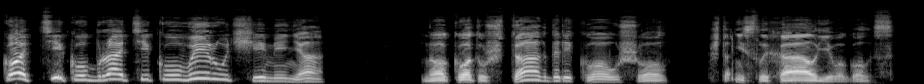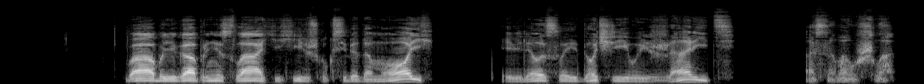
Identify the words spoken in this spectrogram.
«Котику, братику, выручи меня!» Но кот уж так далеко ушел, что не слыхал его голос. Баба-яга принесла хихилюшку к себе домой и велела своей дочери его изжарить, а сама ушла.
